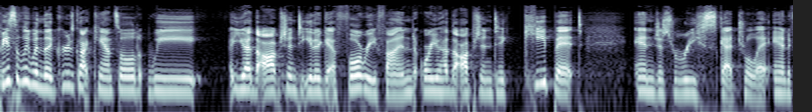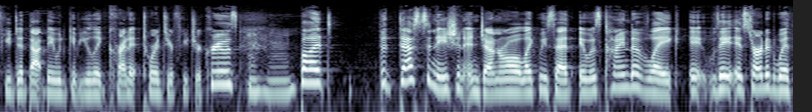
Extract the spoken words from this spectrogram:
basically, when the cruise got canceled, we you had the option to either get a full refund or you had the option to keep it and just reschedule it. And if you did that, they would give you like credit towards your future cruise. Mm-hmm. But the destination in general, like we said, it was kind of like it. They, it started with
